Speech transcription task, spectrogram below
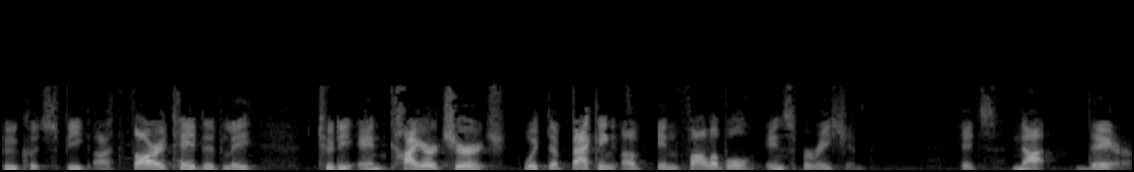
who could speak authoritatively to the entire church with the backing of infallible inspiration. It's not there.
